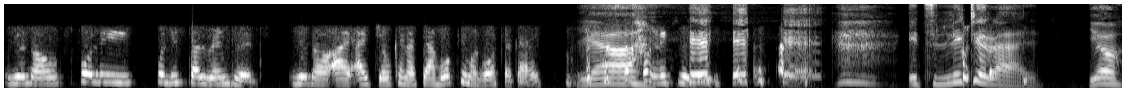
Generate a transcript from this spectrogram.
You know, fully, fully surrendered. You know, I, I joke and I say, I'm walking on water, guys. Yeah. Literally. it's literal. Yeah.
